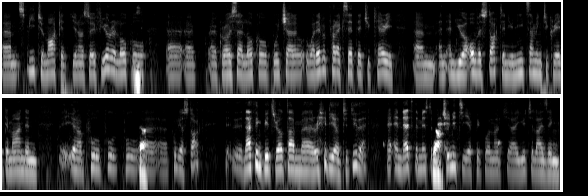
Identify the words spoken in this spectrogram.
um, speed to market. You know, so if you're a local uh, grocer, local butcher, whatever product set that you carry, um, and and you are overstocked and you need something to create demand and you know pull pull pull yeah. uh, uh, pull your stock. Nothing beats real time uh, radio to do that, and that's the missed yeah. opportunity if people are not uh, utilizing.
